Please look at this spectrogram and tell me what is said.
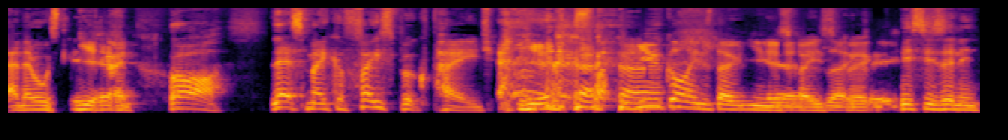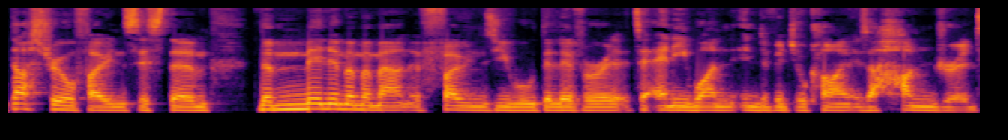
And they're all yeah. going, oh, let's make a Facebook page. Yeah. like, you guys don't use yeah, Facebook. Exactly. This is an industrial phone system. The minimum amount of phones you will deliver to any one individual client is a hundred.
